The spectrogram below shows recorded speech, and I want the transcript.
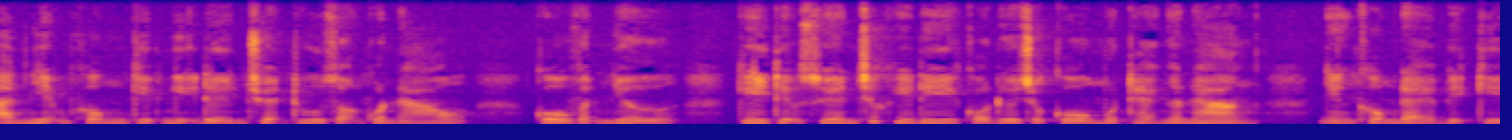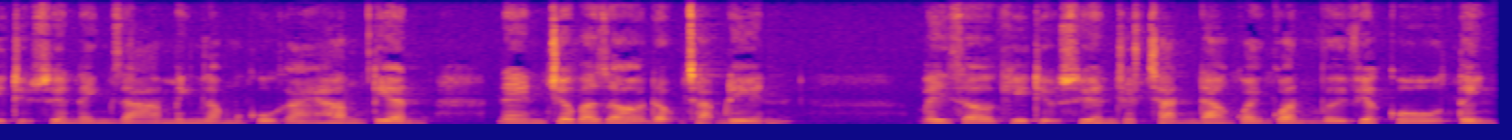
An nhiễm không kịp nghĩ đến chuyện thu dọn quần áo. Cô vẫn nhớ, Kỳ Thiệu Xuyên trước khi đi có đưa cho cô một thẻ ngân hàng, nhưng không để bị Kỳ Thiệu Xuyên đánh giá mình là một cô gái ham tiền, nên chưa bao giờ động chạm đến. Bây giờ Kỳ Thiệu Xuyên chắc chắn đang quanh quẩn với việc cô hồ tỉnh,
